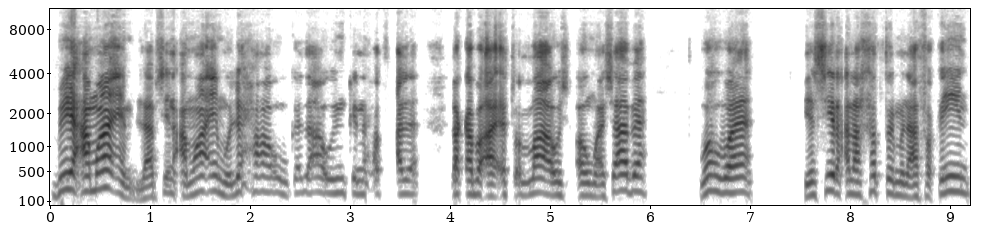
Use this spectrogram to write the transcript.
بعمائم لابسين عمائم ولحى وكذا ويمكن نحط على لقب آية الله أو ما شابه وهو يسير على خط المنافقين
